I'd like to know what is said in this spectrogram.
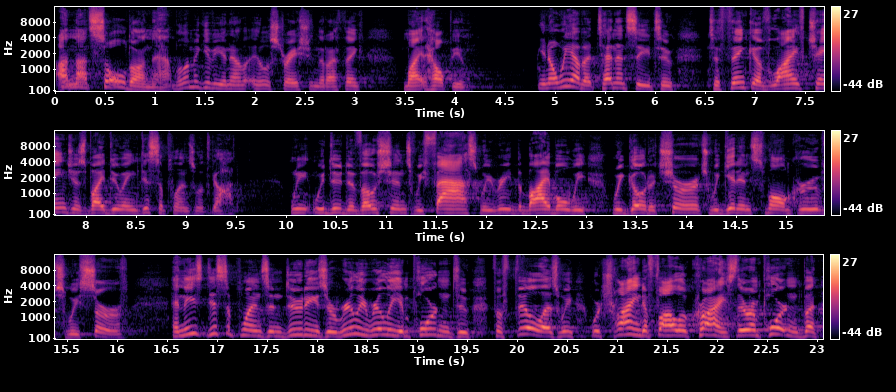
I'm not sold on that. Well, let me give you an illustration that I think might help you. You know, we have a tendency to, to think of life changes by doing disciplines with God. We, we do devotions, we fast, we read the Bible, we, we go to church, we get in small groups, we serve. And these disciplines and duties are really, really important to fulfill as we, we're trying to follow Christ. They're important, but,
